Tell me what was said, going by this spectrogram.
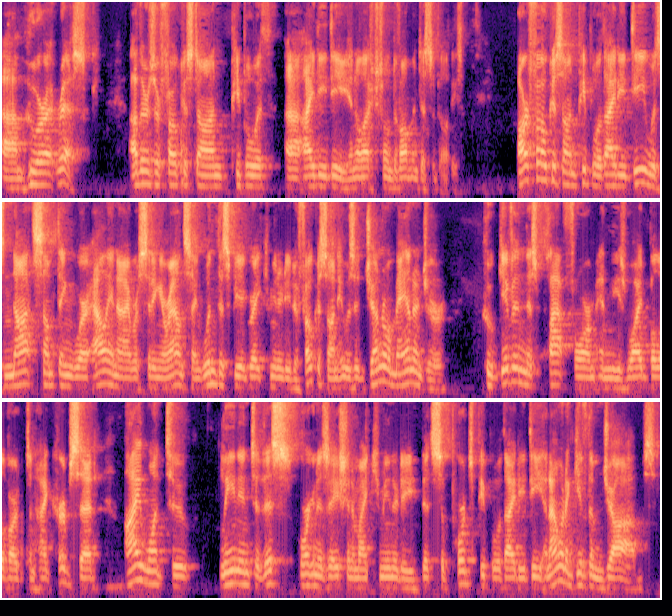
um, who are at risk. Others are focused on people with uh, IDD, intellectual and development disabilities. Our focus on people with IDD was not something where Ali and I were sitting around saying, wouldn't this be a great community to focus on? It was a general manager who, given this platform and these wide boulevards and high curbs, said, I want to lean into this organization in my community that supports people with IDD, and I want to give them jobs.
